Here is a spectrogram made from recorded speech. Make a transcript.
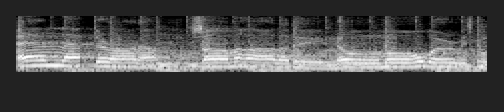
and laughter on a summer holiday. No more worries for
